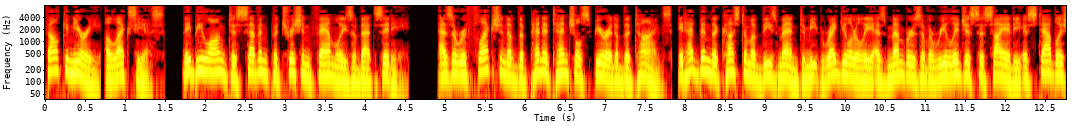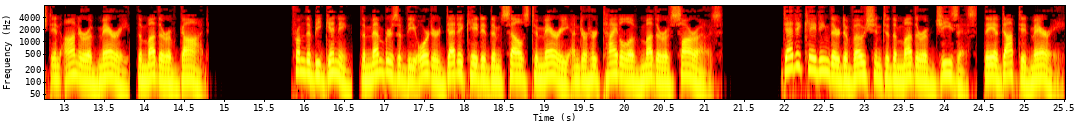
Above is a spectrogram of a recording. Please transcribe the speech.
Falconieri, Alexius. They belonged to seven patrician families of that city. As a reflection of the penitential spirit of the times, it had been the custom of these men to meet regularly as members of a religious society established in honor of Mary, the Mother of God. From the beginning, the members of the order dedicated themselves to Mary under her title of Mother of Sorrows. Dedicating their devotion to the Mother of Jesus, they adopted Mary's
